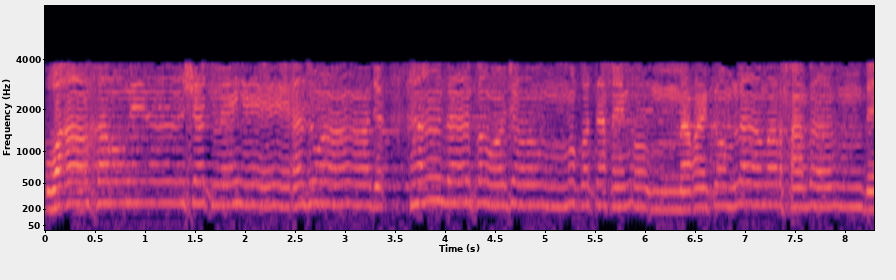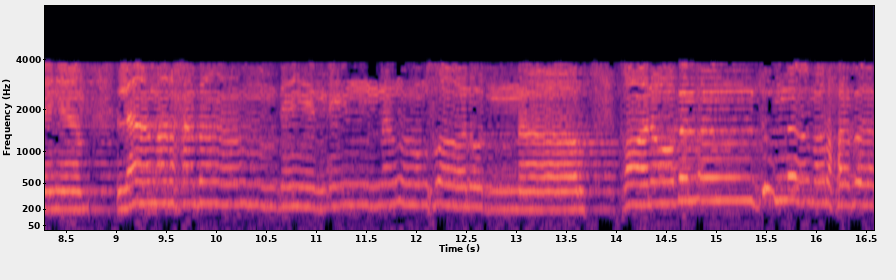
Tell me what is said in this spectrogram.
وآخر من شكله أزواج. هذا فوج مقتحم معكم. لا مرحبا بهم. لا مرحبا بهم. إنهم صالوا النار. قالوا بل أنتم لا مرحبا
